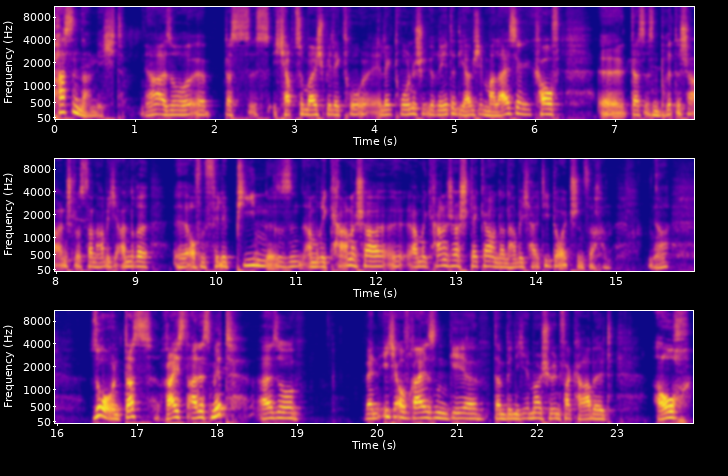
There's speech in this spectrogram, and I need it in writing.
passen dann nicht. Ja, also äh, das ist, ich habe zum Beispiel elektro elektronische Geräte, die habe ich in Malaysia gekauft. Äh, das ist ein britischer Anschluss. Dann habe ich andere äh, auf den Philippinen. Das ist ein amerikanischer, äh, amerikanischer Stecker und dann habe ich halt die deutschen Sachen. Ja, so und das reißt alles mit. Also wenn ich auf Reisen gehe, dann bin ich immer schön verkabelt. Auch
